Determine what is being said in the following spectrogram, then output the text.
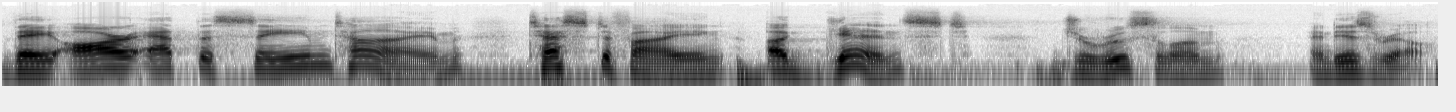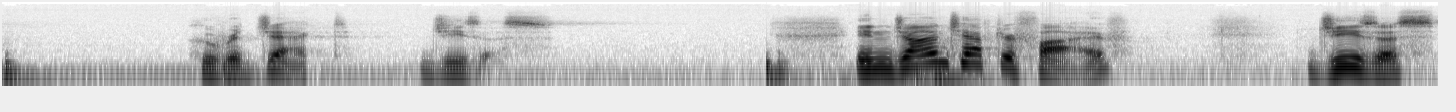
they are at the same time testifying against Jerusalem and Israel, who reject Jesus. In John chapter 5, Jesus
